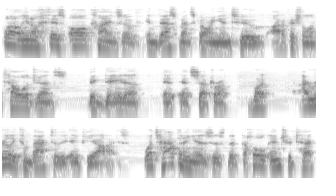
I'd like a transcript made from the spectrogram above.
Well, you know, there's all kinds of investments going into artificial intelligence, big data, etc. But I really come back to the APIs. What's happening is is that the whole InsurTech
